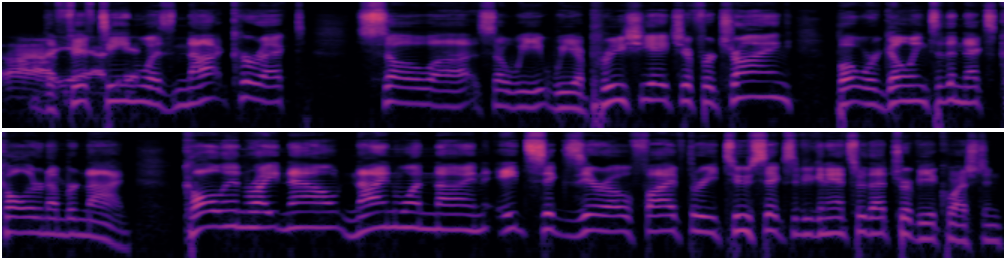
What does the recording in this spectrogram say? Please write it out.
Uh, the yeah, 15 yeah. was not correct. So uh, so we we appreciate you for trying, but we're going to the next caller number 9. Call in right now 919-860-5326 if you can answer that trivia question.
